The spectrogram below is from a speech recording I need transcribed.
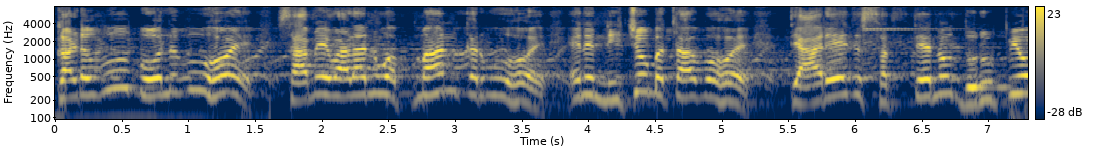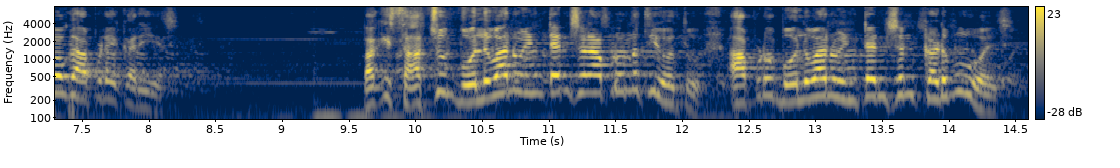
કડવું બોલવું હોય, સામેવાળાનું અપમાન કરવું હોય, એને નીચો બતાવવો હોય, ત્યારે જ સત્યનો દુરુપયોગ આપણે કરીએ છીએ. બાકી સાચું બોલવાનું ઇન્ટેન્શન આપણું નથી હોતું. આપણું બોલવાનું ઇન્ટેન્શન કડવું હોય છે.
